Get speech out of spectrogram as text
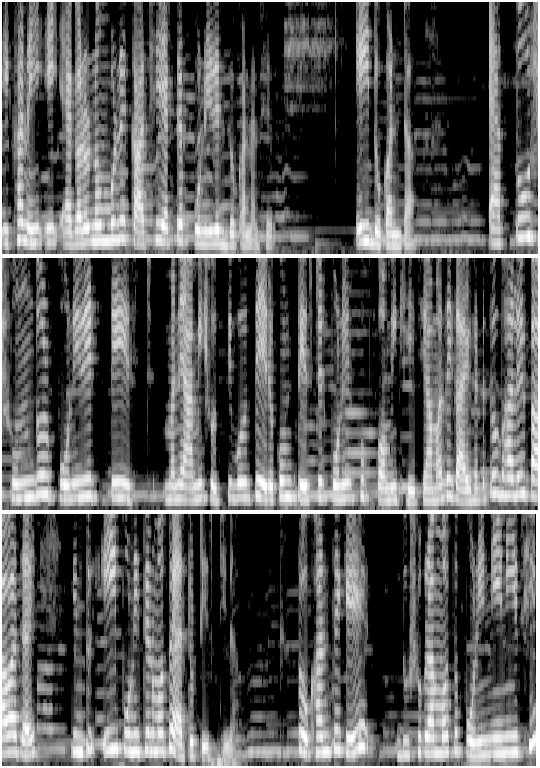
এখানেই এই এগারো নম্বরের কাছেই একটা পনিরের দোকান আছে। এই দোকানটা। এত সুন্দর পনিরের টেস্ট মানে আমি সত্যি বলতে এরকম টেস্টের পনির খুব কমই খেয়েছি। আমাদের গায়েঘাটাতেও ভালোই পাওয়া যায়, কিন্তু এই পনিরটার মতো এত টেস্টি না। তো ওখান থেকে দুশো গ্রাম মতো পনির নিয়ে নিয়েছি,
